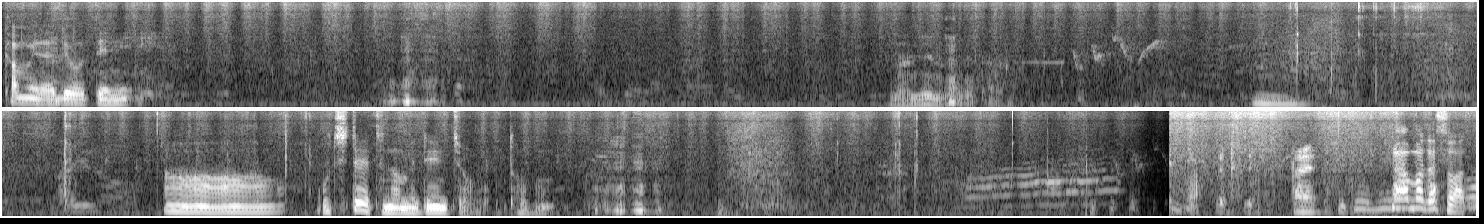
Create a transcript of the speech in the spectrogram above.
カメラ両手に何人舐めたああ落ちたやつ舐めてんちゃう？多分。はい。あまだ座った。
